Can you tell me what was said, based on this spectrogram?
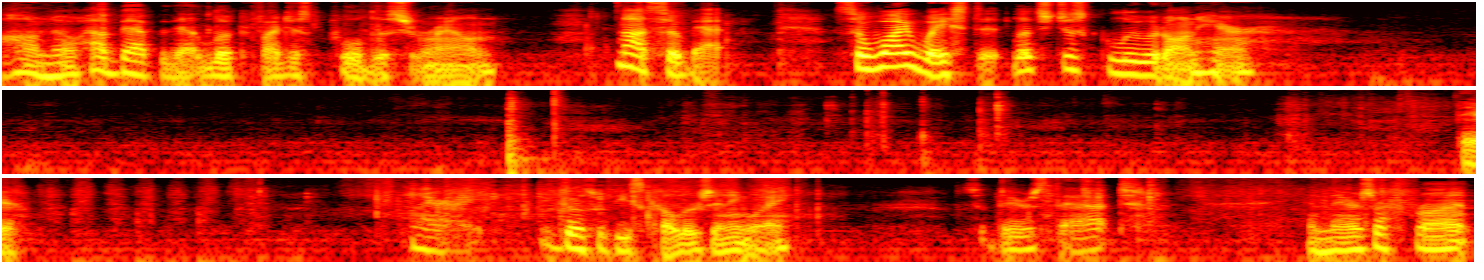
I don't know, how bad would that look if I just pulled this around? Not so bad. So why waste it? Let's just glue it on here. There. All right. It goes with these colors anyway. So there's that. And there's our front.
